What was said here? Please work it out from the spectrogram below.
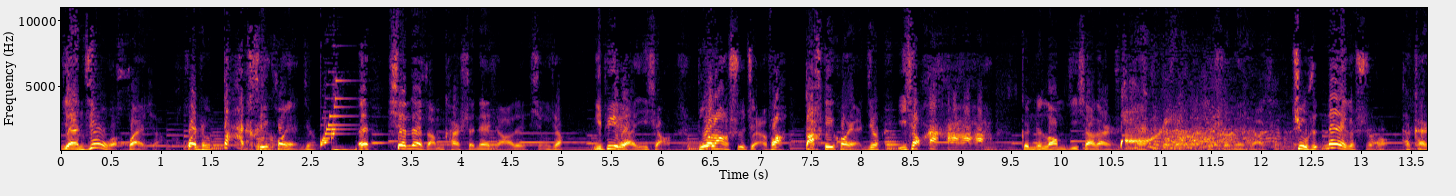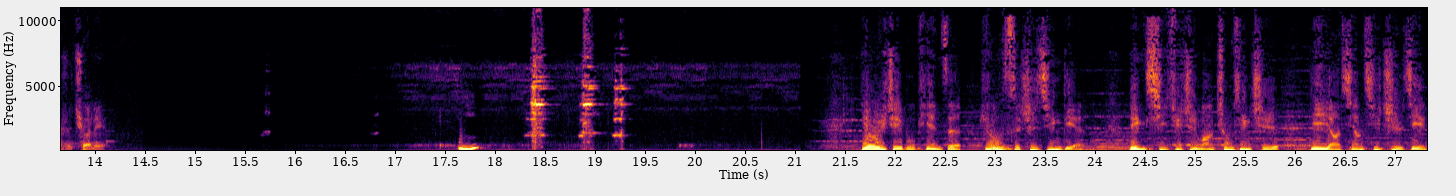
眼镜我换一下，换成大的黑框眼镜。哎，现在咱们看沈殿霞的形象，你闭着眼一想，波浪式卷发、大黑框眼镜，一笑哈哈哈哈，跟这老母鸡下蛋似的。哎，这沈殿霞就是那个时候，她开始确立。由于这部片子如此之经典，令喜剧之王周星驰也要向其致敬。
